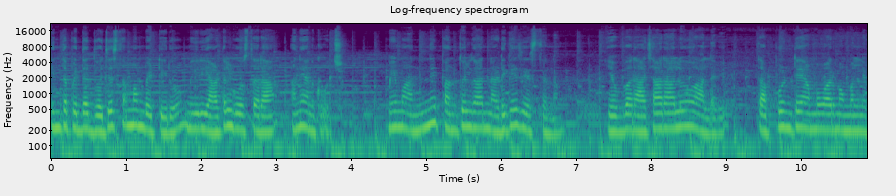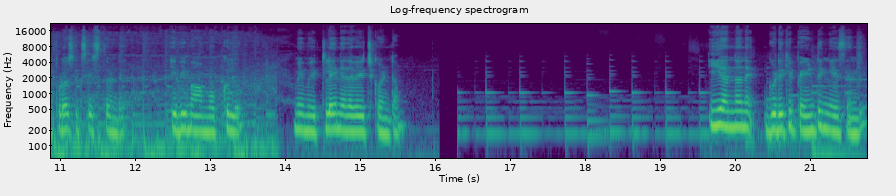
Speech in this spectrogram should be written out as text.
ఇంత పెద్ద ధ్వజస్తంభం పెట్టిరు మీరు ఈ ఆటలు కోస్తారా అని అనుకోవచ్చు. మేము అన్ని పంతులు గారిని అడిగే చేస్తున్నాం. ఎవరి ఆచారాలు వాళ్ళవి. తప్పు ఉంటే అమ్మవారు మమ్మల్ని ఎప్పుడో శిక్షిస్తుండే. ఇవి మా మొక్కులు. మేము ఇట్లే నెరవేర్చుకుంటాం. ఈ అన్ననే గుడికి పెయింటింగ్ వేసింది.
